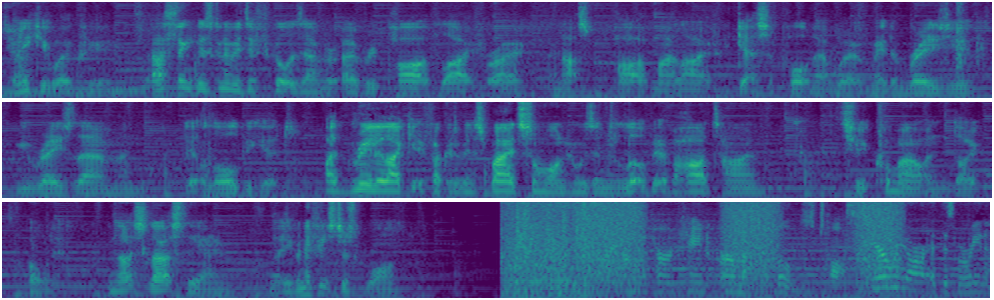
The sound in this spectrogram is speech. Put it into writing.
Yeah. Make it work for you. I think there's going to be difficulties in every, every part of life, right? And that's part of my life. Get a support network, make them raise you, you raise them, and it'll all be good. I'd really like it if I could have inspired someone who was in a little bit of a hard time to come out and like own it. And that's that's the aim. Like, even if it's just one. with Hurricane Irma. Boats tossed. Here we are at this marina.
